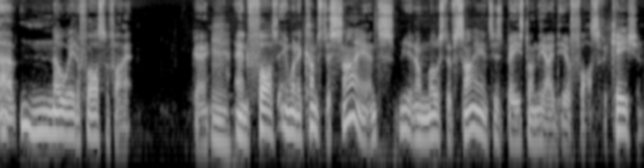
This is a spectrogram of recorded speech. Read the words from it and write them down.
uh, no way to falsify it Okay. Mm. And false, and when it comes to science, you know, most of science is based on the idea of falsification,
